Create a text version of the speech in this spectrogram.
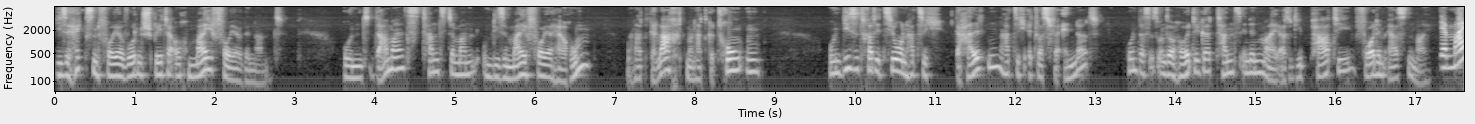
Diese Hexenfeuer wurden später auch Maifeuer genannt. Und damals tanzte man um diese Maifeuer herum, man hat gelacht, man hat getrunken. Und diese Tradition hat sich gehalten, hat sich etwas verändert. Und das ist unser heutiger Tanz in den Mai, also die Party vor dem 1. Mai. Der Mai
